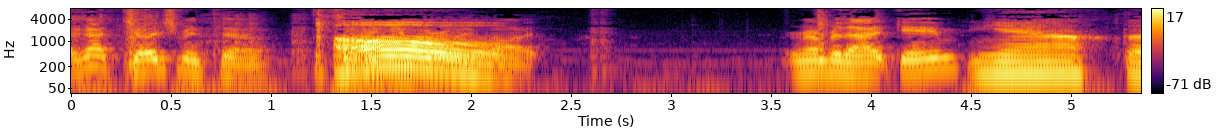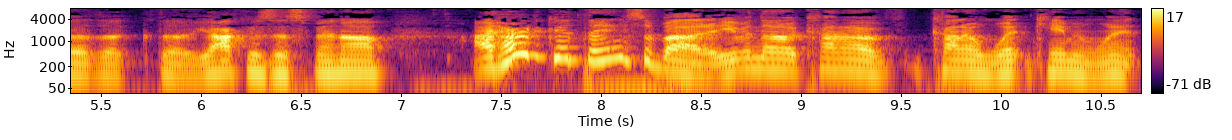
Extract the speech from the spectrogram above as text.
I got Judgment though. That's the I really Oh. Remember that game? yeah the the the Yakuza spinoff. I heard good things about it, even though it kind of kind of went came and went.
